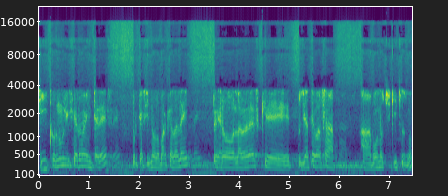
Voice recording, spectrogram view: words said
sí, con un ligero interés, porque así no lo marca la ley, pero la verdad es que pues, ya te vas a, a bonos chiquitos, ¿no?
